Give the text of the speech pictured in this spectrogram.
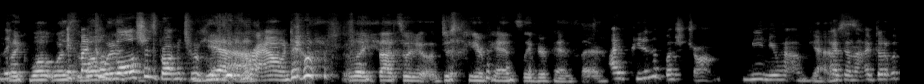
Like, like, what was If my convulsions brought me to a Yeah. ground, I would have. like that's what you just pee your pants, leave your pants there. I've peed in the bush drunk. Me and you have. I've done that. I've done it with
